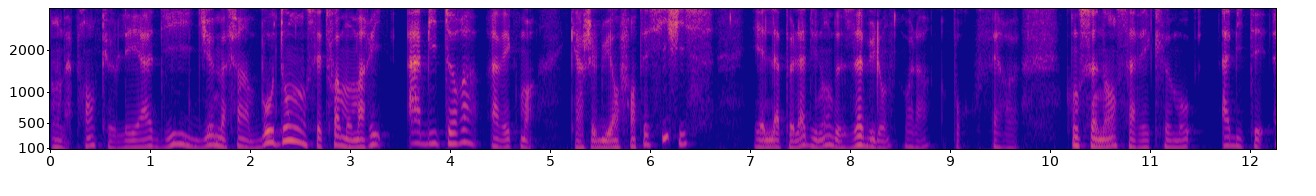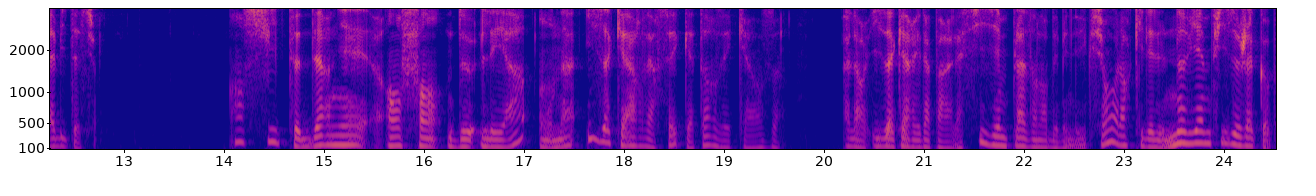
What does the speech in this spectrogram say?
On apprend que Léa dit Dieu m'a fait un beau don, cette fois mon mari habitera avec moi car je lui ai enfanté six fils, et elle l'appela du nom de Zabulon, voilà, pour faire euh, consonance avec le mot habiter, habitation. Ensuite, dernier enfant de Léa, on a Isaacar, versets 14 et 15. Alors Isaacar, il apparaît à la sixième place dans l'ordre des bénédictions, alors qu'il est le neuvième fils de Jacob.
